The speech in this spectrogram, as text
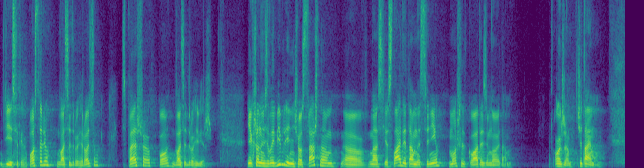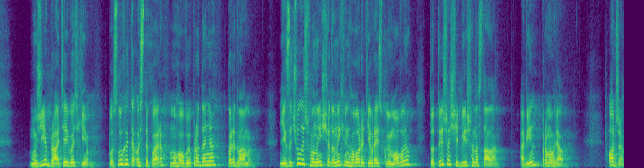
Дії святих апостолів, 22 розділ, з 1 по 22 вірш. Якщо не взяли Біблію, нічого страшного, е, в нас є слайди там на стіні, можеш слідкувати зі мною там. Отже, читаємо. Мужі, браття і батьки, послухайте ось тепер мого виправдання перед вами. Як зачули ж вони, що до них він говорить єврейською мовою, то тиша ще більше настала, а він промовляв. Отже,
